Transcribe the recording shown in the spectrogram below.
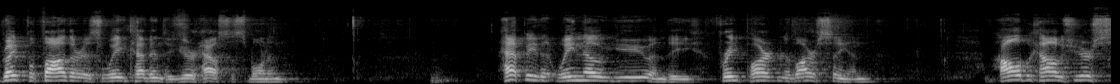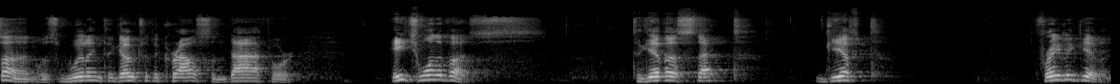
Grateful Father, as we come into your house this morning, happy that we know you and the free pardon of our sin all because your son was willing to go to the cross and die for each one of us to give us that gift freely given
